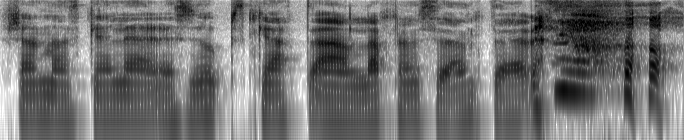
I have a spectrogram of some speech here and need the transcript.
för att man ska lära sig uppskatta alla presenter. Ja.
